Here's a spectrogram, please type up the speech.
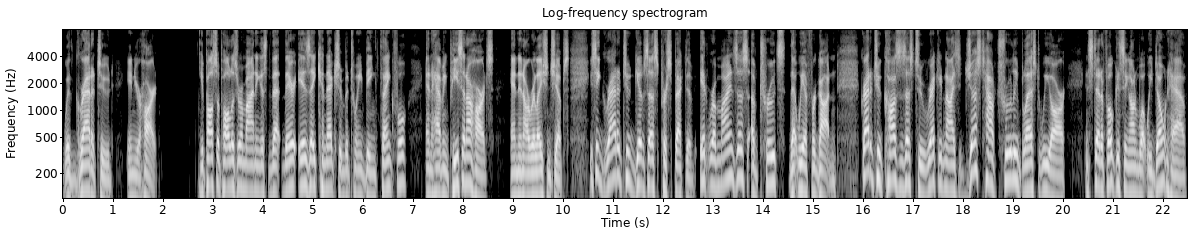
with gratitude in your heart. The Apostle Paul is reminding us that there is a connection between being thankful and having peace in our hearts and in our relationships. You see, gratitude gives us perspective. It reminds us of truths that we have forgotten. Gratitude causes us to recognize just how truly blessed we are instead of focusing on what we don't have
